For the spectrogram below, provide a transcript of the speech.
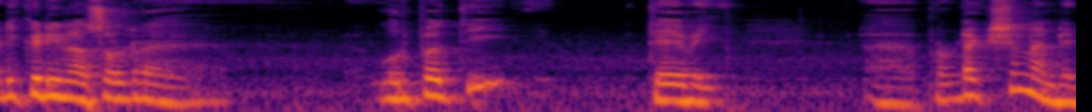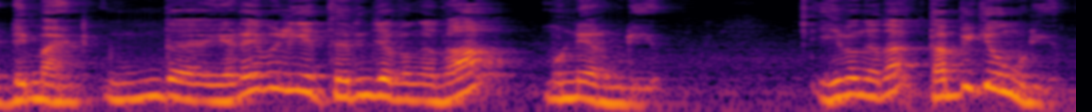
அடிக்கடி நான் சொல்கிற உற்பத்தி தேவை. ப்ரொடக்ஷன் அண்ட் டிமாண்ட் இந்த இடைவெளியை தெரிஞ்சவங்க தான் முன்னேற முடியும். இவங்க தான் தப்பிக்கவும் முடியும்.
